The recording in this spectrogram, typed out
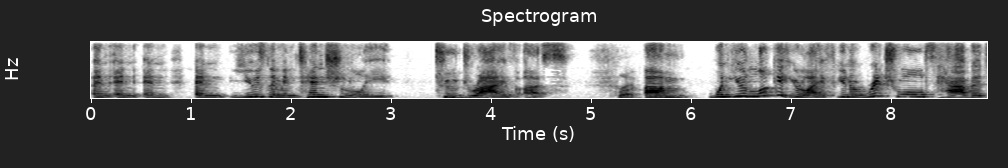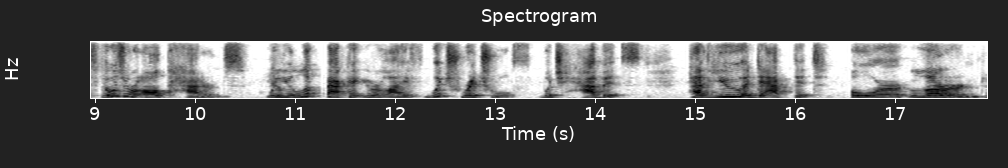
and and and and use them intentionally to mm-hmm. drive us. Correct. Um, when you look at your life, you know, rituals, habits, those are all patterns. When sure. you look back at your life, which rituals, which habits have you adapted or learned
